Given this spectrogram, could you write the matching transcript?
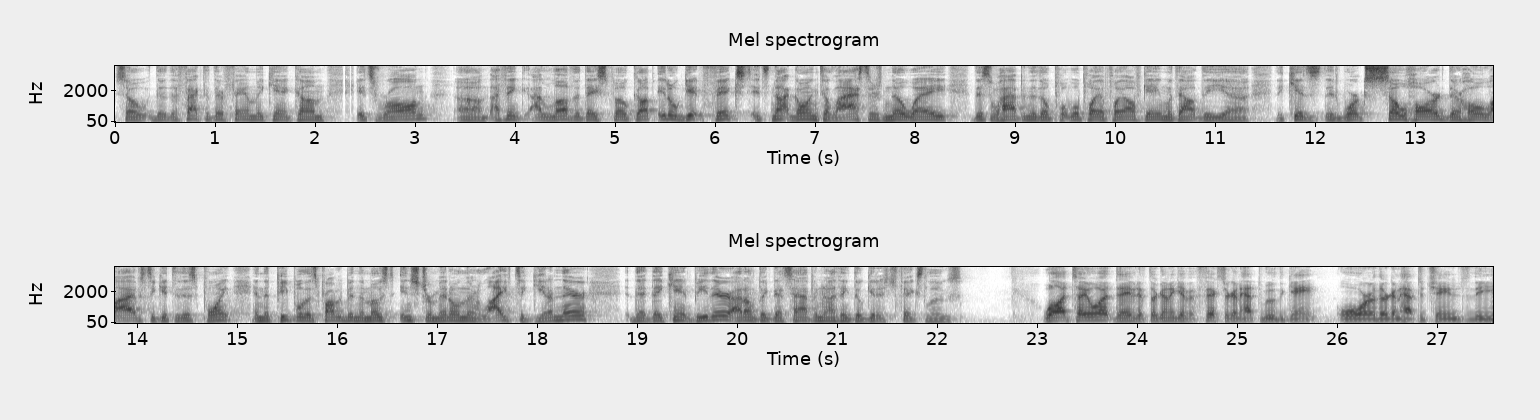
So the, the fact that their family can't come, it's wrong. Um, I think I love that they spoke up. It'll get fixed. It's not going to last. There's no way this will happen that they'll we'll play a playoff game without the uh, the kids that worked so hard their whole lives to get to this point, and the people that's probably been the most instrumental in their life to get them there, that they can't be there. I don't think that's happening. I think they'll get it fixed, Lugs. Well, I tell you what, David, if they're going to give it fixed, they're going to have to move the game, or they're going to have to change the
